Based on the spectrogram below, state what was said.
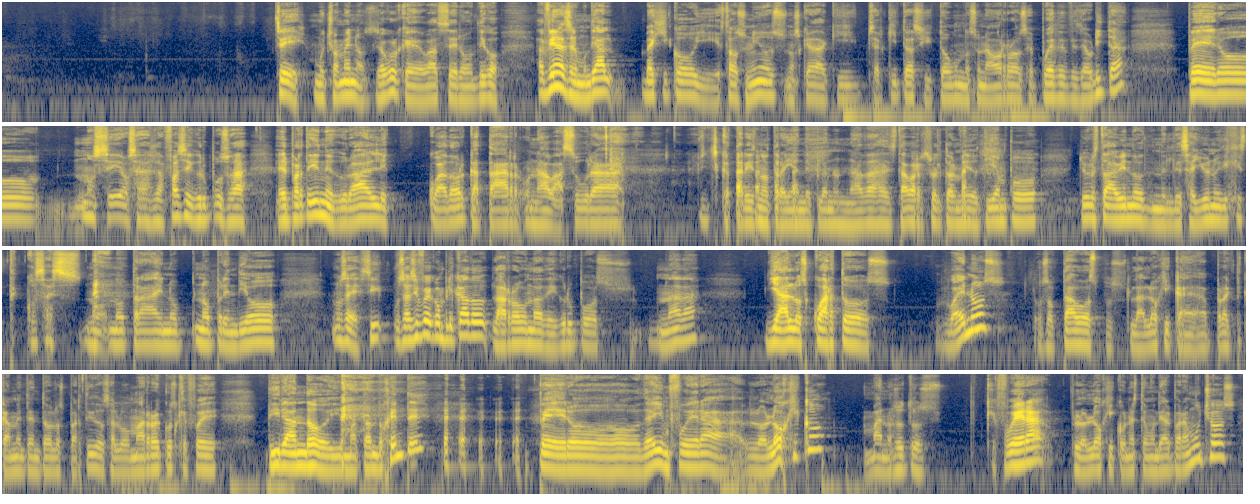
Sí, mucho menos. Yo creo que va a ser, un- digo, al final es el mundial. México y Estados Unidos nos queda aquí cerquitas y todo el mundo es un ahorro, se puede desde ahorita. Pero, no sé, o sea, la fase de grupos, o sea, el partido inaugural, Ecuador, Qatar, una basura. Pinches Qataris no traían de plano nada, estaba resuelto al medio tiempo. Yo lo estaba viendo en el desayuno y dije, esta cosa es- no, no trae, no, no prendió. No sé, sí, o sea, sí fue complicado. La ronda de grupos, nada. Ya los cuartos, buenos. Los octavos, pues la lógica prácticamente en todos los partidos, salvo Marruecos que fue tirando y matando gente. Pero de ahí en fuera, lo lógico, a nosotros que fuera, lo lógico en este mundial para muchos.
